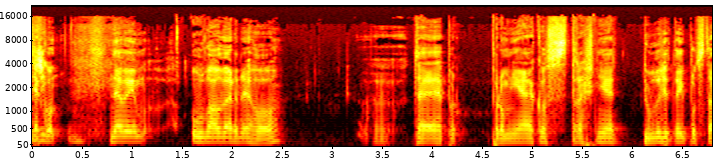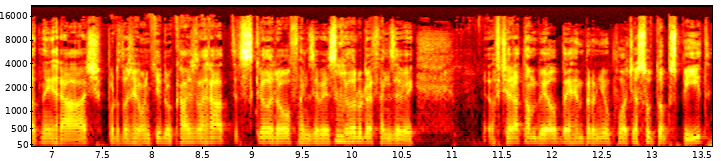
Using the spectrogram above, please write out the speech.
jako, řík... nevím, u Valverdeho, to je pro mě jako strašně důležitý podstatný hráč, protože on ti dokáže zahrát skvěle do ofenzivy, skvěle hmm. do defenzivy. Včera tam byl během prvního poločasu top speed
